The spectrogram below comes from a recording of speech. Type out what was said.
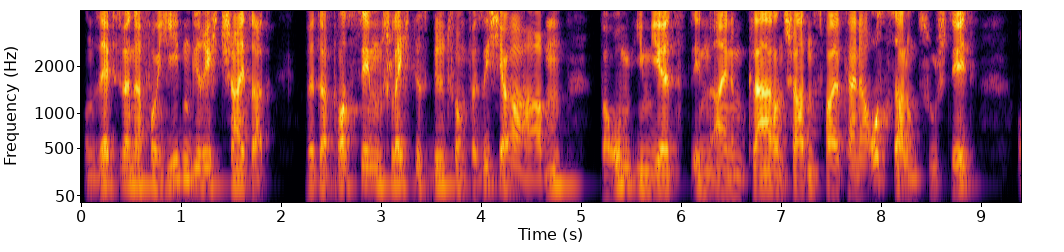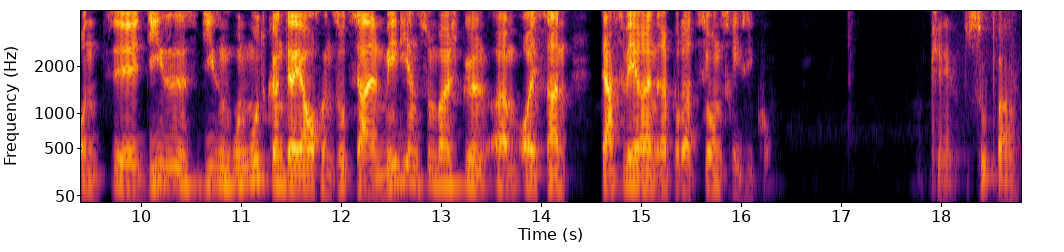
Und selbst wenn er vor jedem Gericht scheitert, wird er trotzdem ein schlechtes Bild vom Versicherer haben, warum ihm jetzt in einem klaren Schadensfall keine Auszahlung zusteht. Und äh, dieses, diesen Unmut könnte er ja auch in sozialen Medien zum Beispiel ähm, äußern. Das wäre ein Reputationsrisiko. Okay, super.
